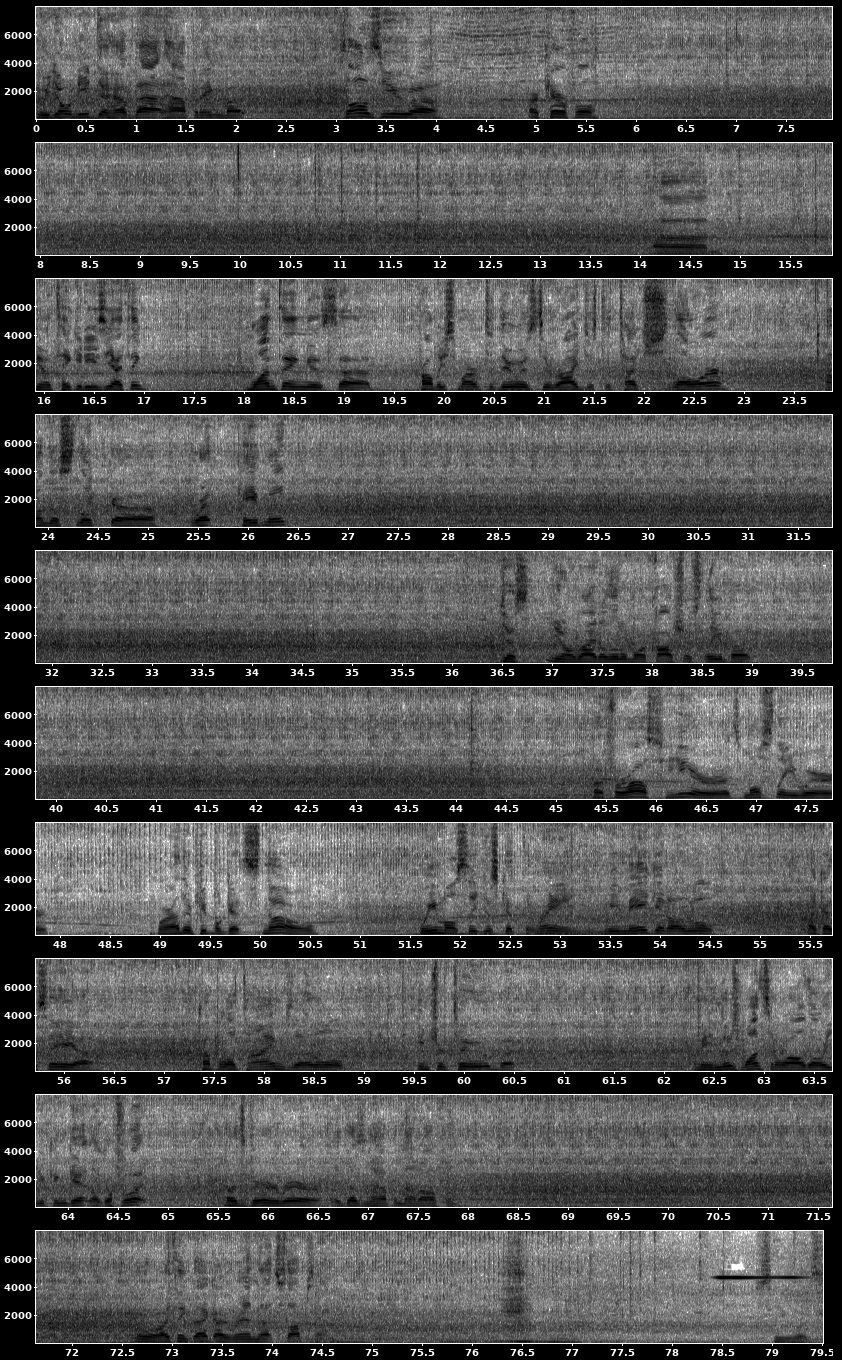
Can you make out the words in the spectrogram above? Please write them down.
We don't need to have that happening, but as long as you uh, are careful um, you know take it easy. I think one thing is uh, probably smart to do is to ride just a touch slower on the slick uh, wet pavement. Just, you know, ride a little more cautiously, but but for us here, it's mostly where where other people get snow, we mostly just get the rain. We may get a little, like I say, a couple of times, a little inch or two, but I mean, there's once in a while though you can get like a foot, but it's very rare. It doesn't happen that often. Oh, I think that guy ran that stop sign. See what's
